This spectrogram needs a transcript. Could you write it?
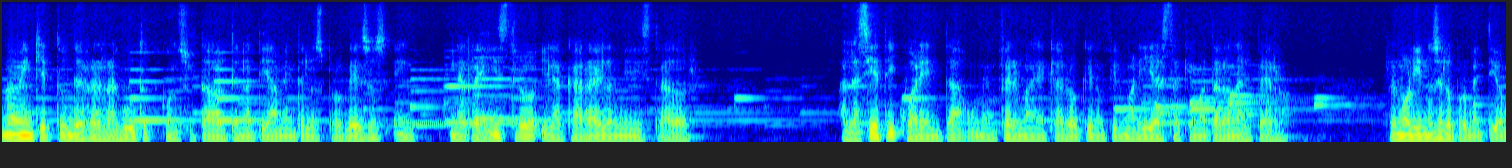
Nueva inquietud de Ferraguto que consultaba alternativamente los progresos en, el registro y la cara del administrador. A las 7 y 40, una enferma declaró que no firmaría hasta que mataran al perro. Remolino se lo prometió,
